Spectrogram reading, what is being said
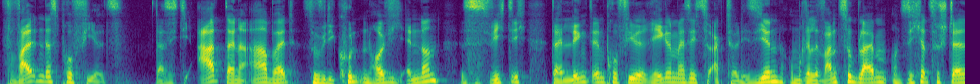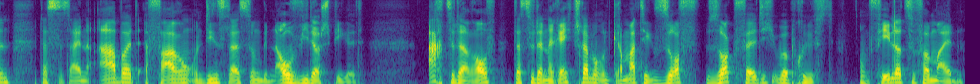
Verwalten des Profils. Da sich die Art deiner Arbeit sowie die Kunden häufig ändern, ist es wichtig, dein LinkedIn-Profil regelmäßig zu aktualisieren, um relevant zu bleiben und sicherzustellen, dass es deine Arbeit, Erfahrung und Dienstleistung genau widerspiegelt. Achte darauf, dass du deine Rechtschreibung und Grammatik sorg sorgfältig überprüfst, um Fehler zu vermeiden.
